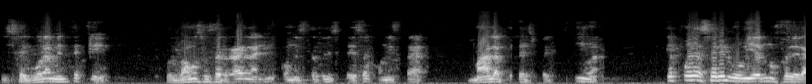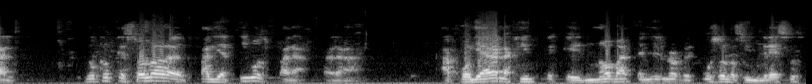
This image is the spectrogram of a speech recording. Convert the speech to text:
Y seguramente que pues vamos a cerrar el año con esta tristeza, con esta mala perspectiva. ¿Qué puede hacer el gobierno federal? Yo creo que solo paliativos para, para apoyar a la gente que no va a tener los recursos, los ingresos,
